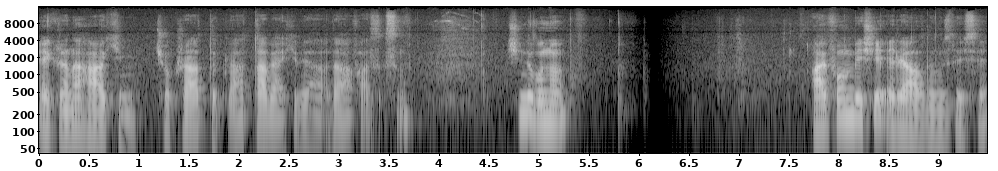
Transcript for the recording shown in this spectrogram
ekrana hakim. Çok rahatlıkla hatta belki de daha fazlasını. Şimdi bunu iPhone 5'i ele aldığımızda ise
